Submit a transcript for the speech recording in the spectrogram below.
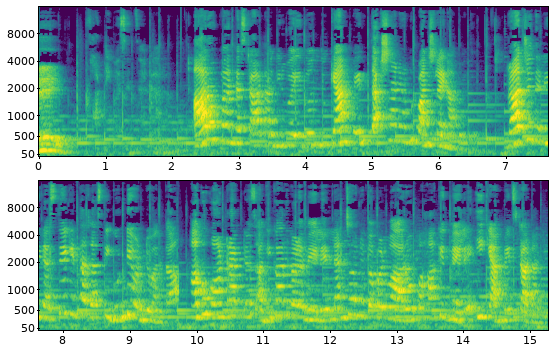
40% ಸರ್ಕಾರ. ಆರೋಪ ಅಂತ ಸ್ಟಾರ್ಟ್ ಆಗಿರುವ ಇದೊಂದು ಕ್ಯಾಂಪೇನ್ ತಕ್ಷಣನೇ ಒಂದು ಪಂಚ್ ಲೈನ್ ಆಗೋಯ್ತು. ರಾಜ್ಯದಲ್ಲಿ ರಸ್ತೆಗಿಂತ ಜಾಸ್ತಿ ಗುಂಡಿ ಉಂಟು ಅಂತ ಹಾಗೂ ಕಾಂಟ್ರಾಕ್ಟರ್ಸ್ ಅಧಿಕಾರಿಗಳ ಮೇಲೆ ಲಂಚವನ್ನು ತಗೊಳ್ಳುವ ಆರೋಪ ಹಾಕಿದ ಮೇಲೆ ಈ ಕ್ಯಾಂಪೇನ್ ಸ್ಟಾರ್ಟ್ ಆಗಿದೆ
